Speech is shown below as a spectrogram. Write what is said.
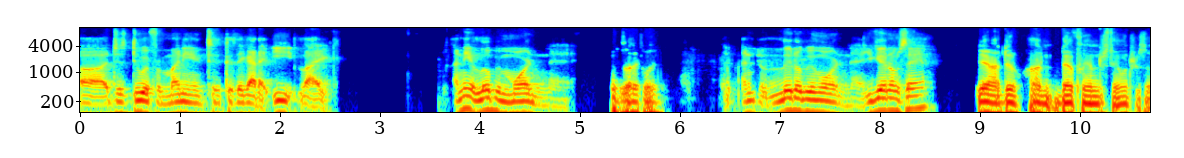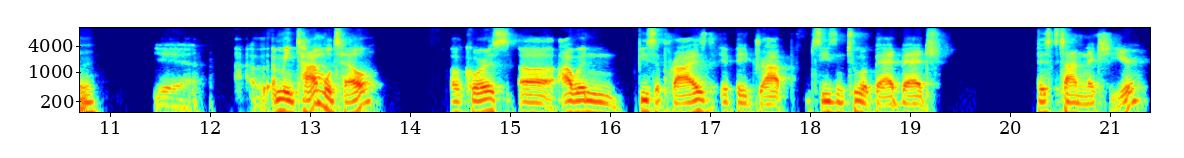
uh, just do it for money and to because they gotta eat. Like, I need a little bit more than that. Exactly. I need a little bit more than that. You get what I'm saying? Yeah, I do. I definitely understand what you're saying. Yeah. I mean, time will tell. Of course, uh, I wouldn't be surprised if they drop season two of Bad Batch this time next year,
